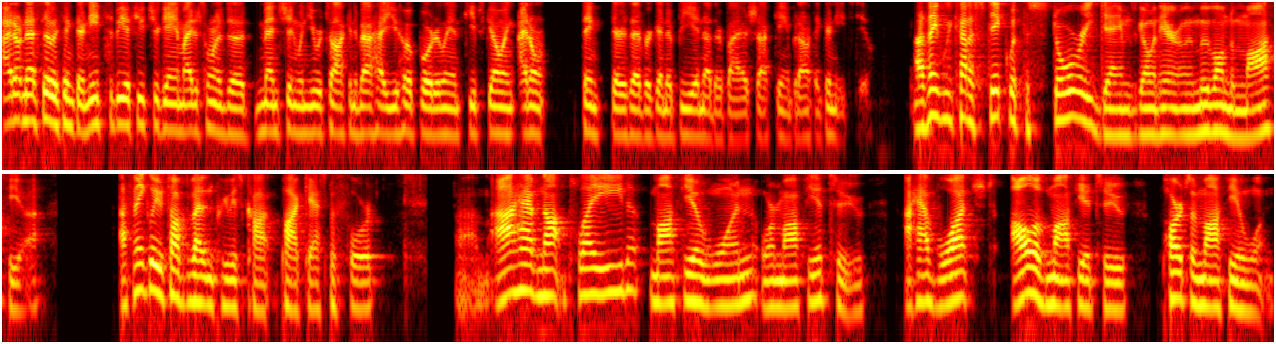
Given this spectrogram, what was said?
I don't necessarily think there needs to be a future game. I just wanted to mention when you were talking about how you hope Borderlands keeps going. I don't think there's ever going to be another Bioshock game, but I don't think there needs to. I think we kind of stick with the story games going here and we move on to Mafia. I think we've talked about it in previous co- podcasts before. Um, I have not played Mafia 1 or Mafia 2. I have watched all of Mafia 2, parts of Mafia 1.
